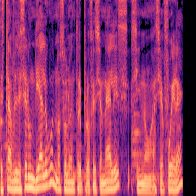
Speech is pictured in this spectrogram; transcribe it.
establecer un diálogo no solo entre profesionales, sino hacia afuera,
